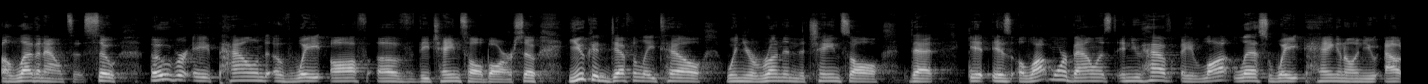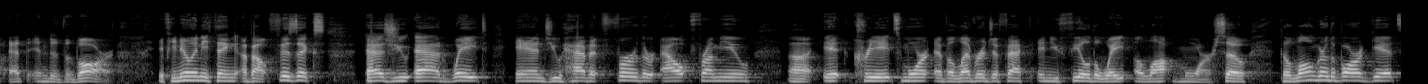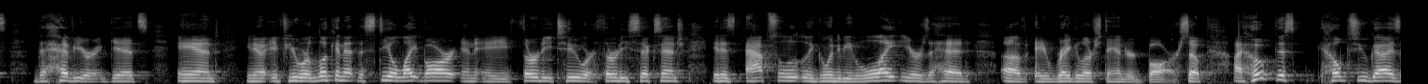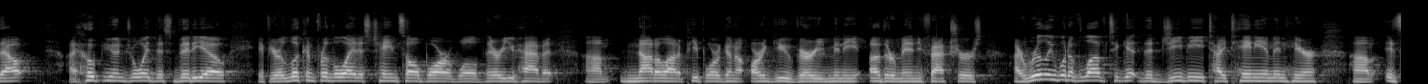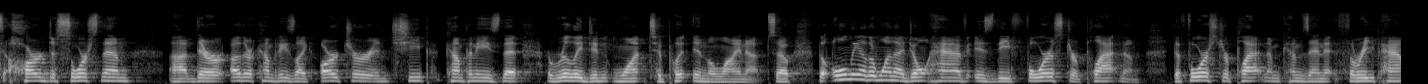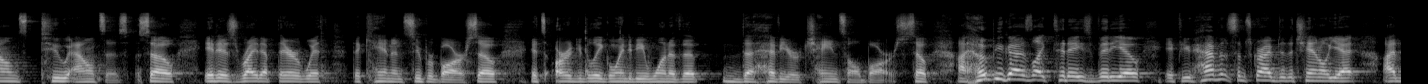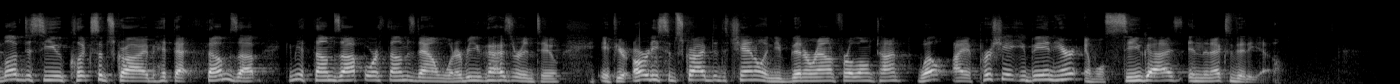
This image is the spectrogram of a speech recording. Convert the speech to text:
11 ounces. So over a pound of weight off of the chainsaw bar. So you can definitely tell when you're running the chainsaw that it is a lot more balanced and you have a lot less weight hanging on you out at the end of the bar. If you know anything about physics, as you add weight and you have it further out from you, uh, it creates more of a leverage effect and you feel the weight a lot more. So the longer the bar gets, the heavier it gets. And you know, if you were looking at the Stihl light bar in a 32 or 36 inch, it is absolutely going to be light years ahead of a regular standard bar. So I hope this helps you guys out I hope you enjoyed this video. If you're looking for the latest chainsaw bar, well, there you have it. Um, not a lot of people are gonna argue very many other manufacturers. I really would have loved to get the GB titanium in here. Um, it's hard to source them. Uh, there are other companies like Archer and cheap companies that I really didn't want to put in the lineup. So the only other one I don't have is the Forester Platinum. The Forester Platinum comes in at three pounds, two ounces. So it is right up there with the Cannon Super Bar. So it's arguably going to be one of the the heavier chainsaw bars. So I hope you guys liked today's video. If you haven't subscribed to the channel yet, I'd love to see you click subscribe, hit that thumbs up, give me a thumbs up or thumbs down, whatever you guys are into. If you're already subscribed to the channel and you've been around for a long time, well, I appreciate you being here and we'll see you guys in the next video.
